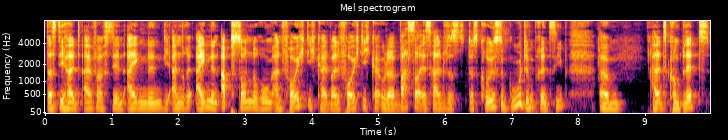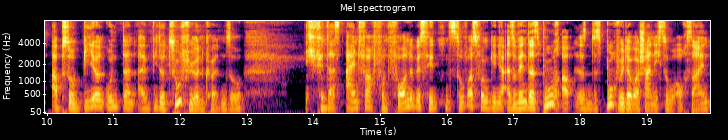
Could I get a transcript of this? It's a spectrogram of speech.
dass die halt einfach den eigenen, die andere eigenen Absonderung an Feuchtigkeit, weil Feuchtigkeit oder Wasser ist halt das, das größte Gut im Prinzip, ähm, halt komplett absorbieren und dann wieder zuführen können, so. Ich finde das einfach von vorne bis hinten sowas von genial. Also wenn das Buch, also das Buch wird ja wahrscheinlich so auch sein,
